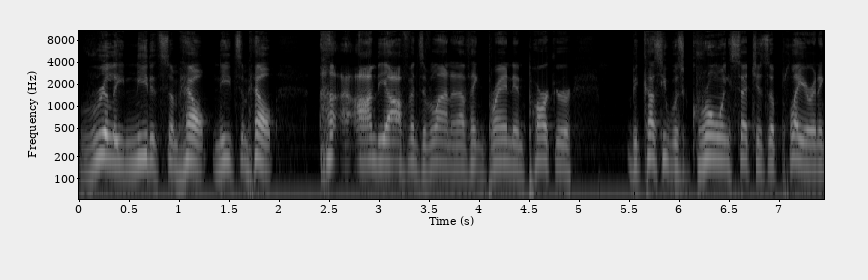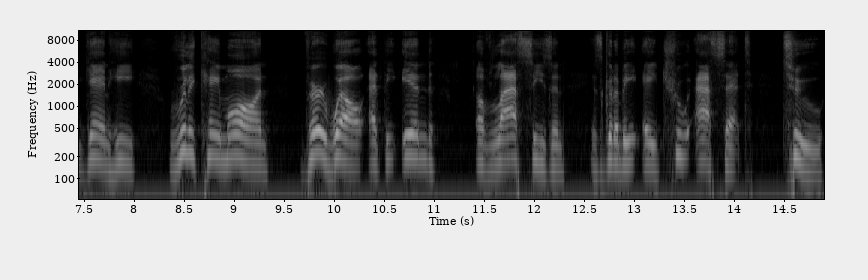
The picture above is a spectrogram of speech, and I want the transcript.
really needed some help, need some help on the offensive line. And I think Brandon Parker, because he was growing such as a player, and again, he really came on very well at the end of last season, is going to be a true asset to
